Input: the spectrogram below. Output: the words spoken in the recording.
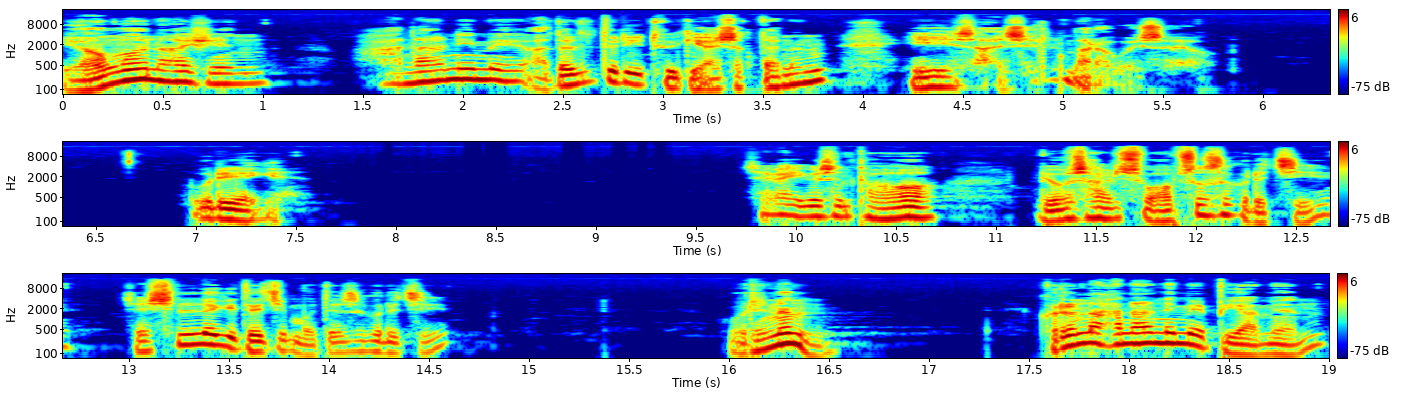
영원하신 하나님의 아들들이 되게 하셨다는 이 사실을 말하고 있어요. 우리에게. 제가 이것을 더 묘사할 수 없어서 그렇지, 제 실력이 되지 못해서 그렇지, 우리는 그런 하나님에 비하면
